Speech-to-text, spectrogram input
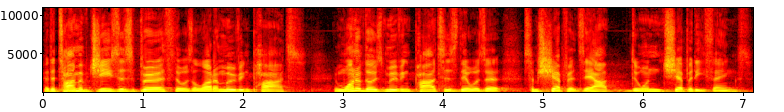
At the time of Jesus' birth, there was a lot of moving parts. And one of those moving parts is there was a, some shepherds out doing shepherdy things.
